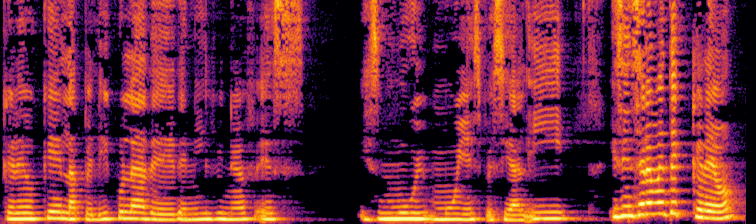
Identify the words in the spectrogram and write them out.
creo que la película de Denis Villeneuve es, es muy, muy especial. Y, y sinceramente creo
